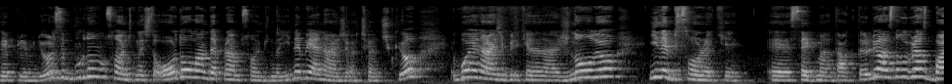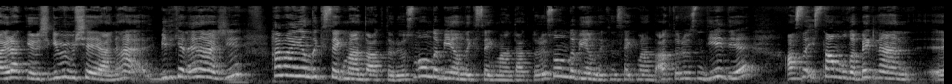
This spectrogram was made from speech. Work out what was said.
depremi diyoruz. E bunun sonucunda işte orada olan deprem sonucunda yine bir enerji açığa çıkıyor. E bu enerji biriken enerji ne oluyor? Yine bir sonraki e, segmente aktarılıyor. Aslında bu biraz bayrak yarışı gibi bir şey yani. Ha, biriken enerjiyi hemen yanındaki segmente aktarıyorsun. Onu da bir yanındaki segmente aktarıyorsun. Onu da bir yanındaki segmente aktarıyorsun diye diye. Aslında İstanbul'da beklenen e,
